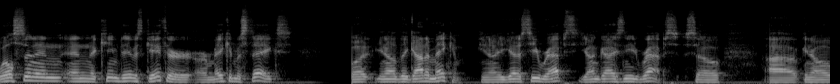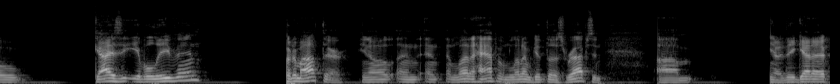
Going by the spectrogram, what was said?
Wilson and and Akeem Davis Gaither are making mistakes, but you know they got to make them. You know, you got to see reps. Young guys need reps. So, uh, you know, guys that you believe in, put them out there. You know, and and, and let it happen. Let them get those reps, and um, you know they gotta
